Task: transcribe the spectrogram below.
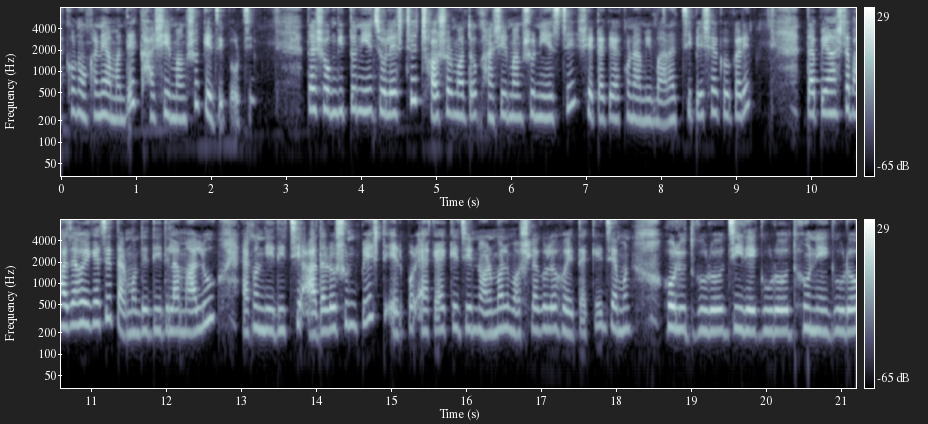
এখন ওখানে আমাদের খাসির মাংস কেজি পড়ছে? তার সংগীত তো নিয়ে চলে এসছে, ছশোর মতো খাসির মাংস নিয়ে এসছে, সেটাকে এখন আমি বানাচ্ছি প্রেশার কুকারে। তা পেঁয়াজটা ভাজা হয়ে গেছে, তার মধ্যে দিয়ে দিলাম আলু, এখন দিয়ে দিচ্ছি আদা রসুন পেস্ট, এরপর একে একে যে নর্মাল মশলাগুলো হয়ে থাকে, যেমন হলুদ গুঁড়ো, জিরে গুঁড়ো, ধনে গুঁড়ো,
